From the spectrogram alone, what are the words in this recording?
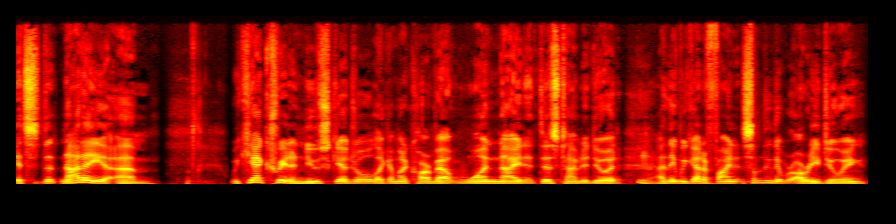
it's the, not a um, we can't create a new schedule. Like I'm going to carve out one night at this time to do it. Yeah. I think we got to find something that we're already doing,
